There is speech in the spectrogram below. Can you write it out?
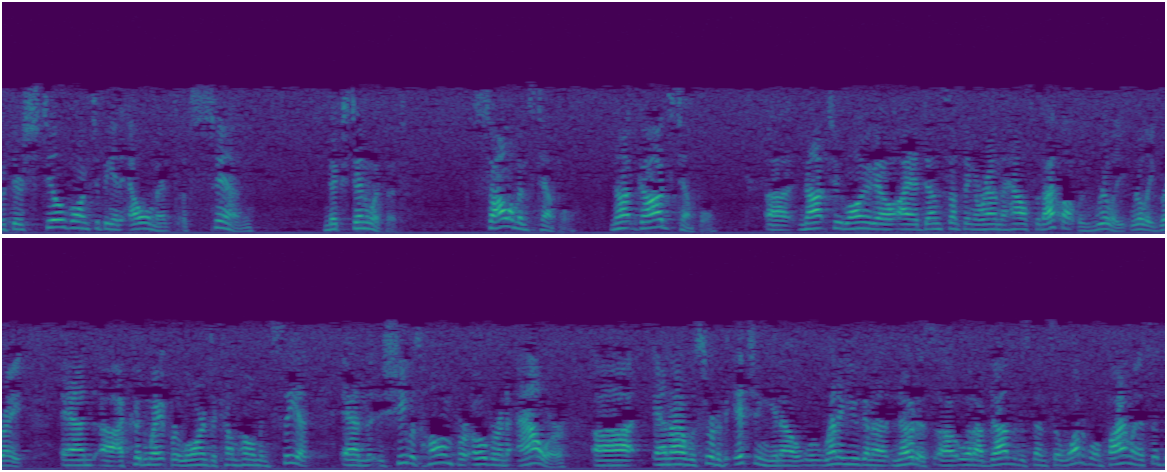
but there's still going to be an element of sin mixed in with it. Solomon's temple, not God's temple. Uh, not too long ago, I had done something around the house that I thought was really, really great. And uh, I couldn't wait for Lauren to come home and see it. And she was home for over an hour uh, and I was sort of itching, you know, when are you going to notice uh, what I've done that has been so wonderful? And finally, I said,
